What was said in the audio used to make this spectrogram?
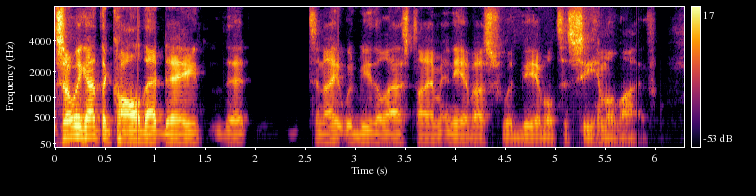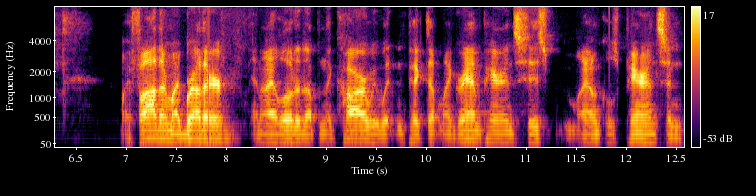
So we got the call that day that tonight would be the last time any of us would be able to see him alive. My father my brother and i loaded up in the car. We went and picked up my grandparents his my uncle's parents and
